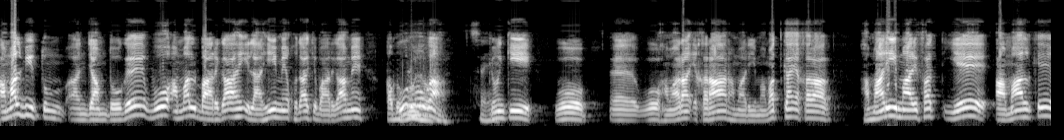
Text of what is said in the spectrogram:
अमल भी तुम अंजाम दोगे वो अमल बारगाह इलाही में खुदा की बारगाह में कबूल होगा। क्योंकि वो वो हमारा इकरार हमारी इमामत का इकरार हमारी मारिफत ये अमाल के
